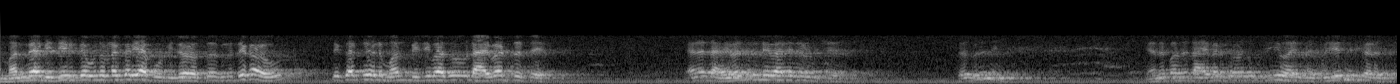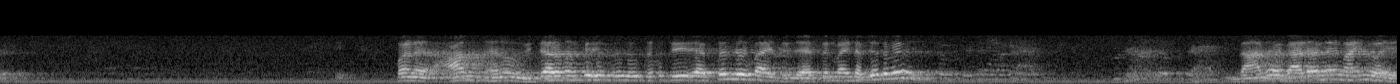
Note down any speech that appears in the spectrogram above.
મનને બીજી રીતે હું તમને કરી આપું. બીજો રસ્તો તમને દેખાડું. તે કરજો એટલે મન બીજી બાજુ ડાયવર્ટ થશે. એને ડાયવર્ટ લેવાની જરૂર છે. ને? એને પાસે ડાયવર્ટ કરો તો ખુશી હોય છે ખુશી જ કરે. છે પણ આમ એનો વિચાર પણ કર્યો પછી એબસન્ટ માઇન્ડ થઈ જાય એબસન્ટ માઇન્ડ સમજો તમે? ગાડા, ગાડાને માઇન્ડ હોય.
